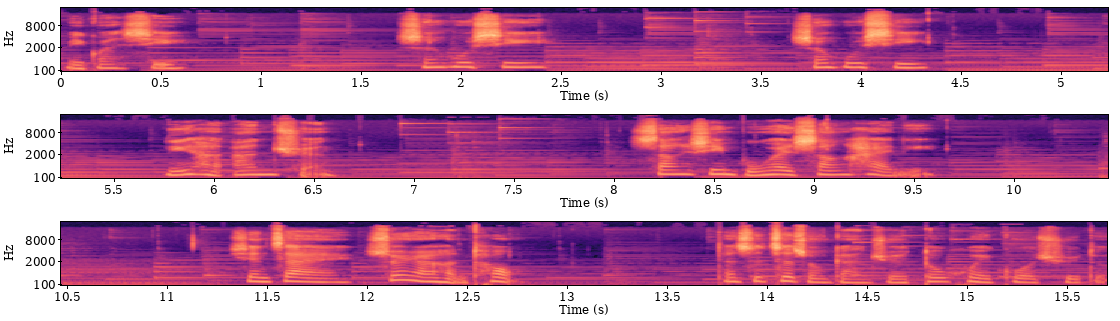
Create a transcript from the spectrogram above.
没关系。深呼吸，深呼吸，你很安全，伤心不会伤害你。现在虽然很痛。但是这种感觉都会过去的，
